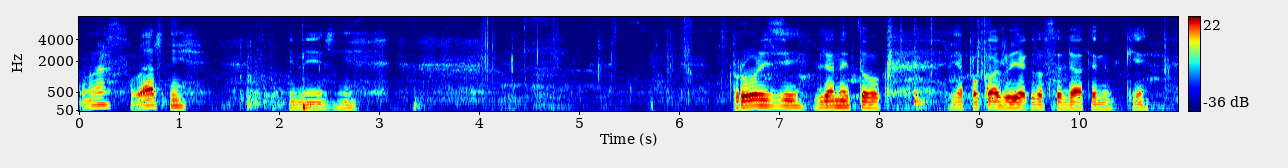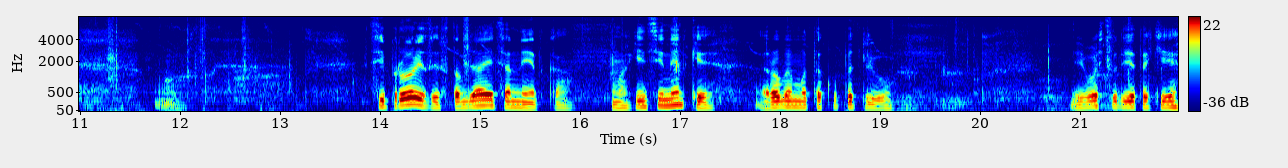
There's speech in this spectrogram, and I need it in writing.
Раз, верхній і нижній. Прорізі для ниток. Я покажу, як заселяти нитки. В ці прорізи вставляється нитка. На кінці нитки робимо таку петлю. І ось тут є такі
